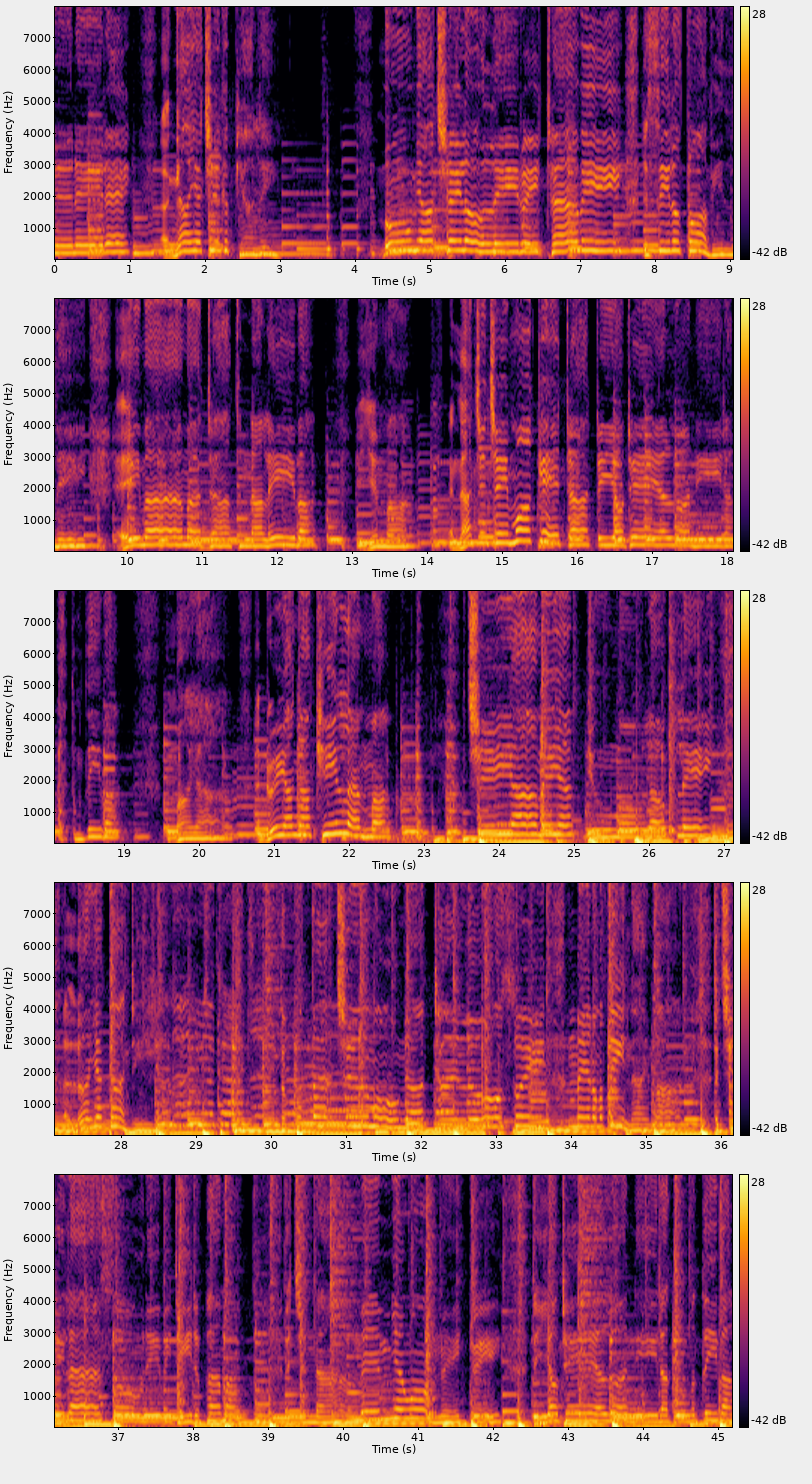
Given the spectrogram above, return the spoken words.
င်နေတဲ့ငါရဲ့ချစ်ကပြန်လေးမုံများချိန်လို့လေးတွေထမ်းပြီးပစ္စည်းလို့သွားပြီလေအိမ်မမတာခဏလေးပါရင်မနာချင်ချိန်မွားခဲ့တာတယောက်တည်းလွတ်နေတာသူမသိပါအမယာအတွေ့အငါခီးလမ်းမှာချီရမရ တယောက်တည်းလွတ်နေတာသူမသိပါ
